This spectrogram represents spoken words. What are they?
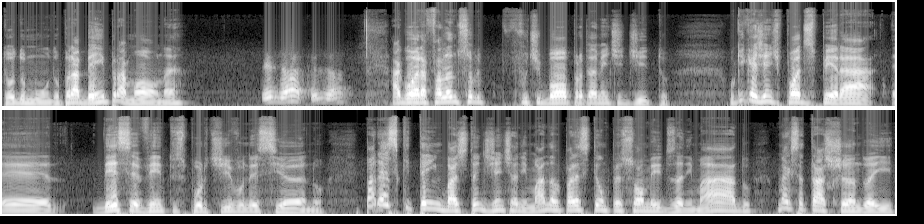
todo mundo, para bem e para mal, né? Exato, exato. Agora, falando sobre futebol propriamente dito, o que, que a gente pode esperar é, desse evento esportivo nesse ano? Parece que tem bastante gente animada, parece que tem um pessoal meio desanimado. Como é que você está achando aí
